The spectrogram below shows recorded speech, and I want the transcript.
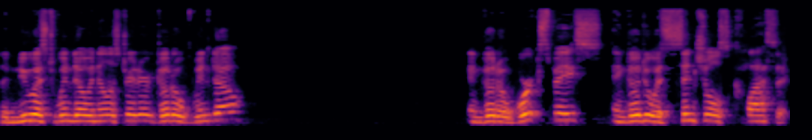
the newest window in Illustrator. Go to Window and go to Workspace and go to Essentials Classic.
